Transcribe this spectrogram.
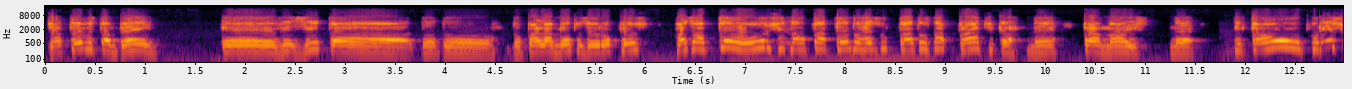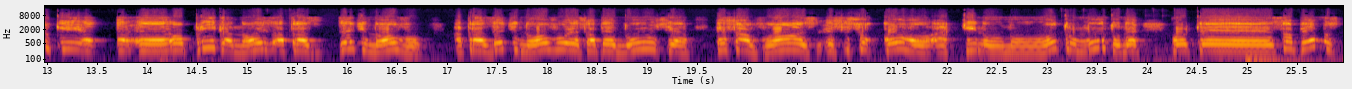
Já teve também visita do, do, do parlamentos europeus mas até hoje não está tendo resultados na prática, né, para nós, né. Então, por isso que é, é, é, obriga nós a trazer de novo, a trazer de novo essa denúncia, essa voz, esse socorro aqui no, no outro mundo, né? Porque sabemos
